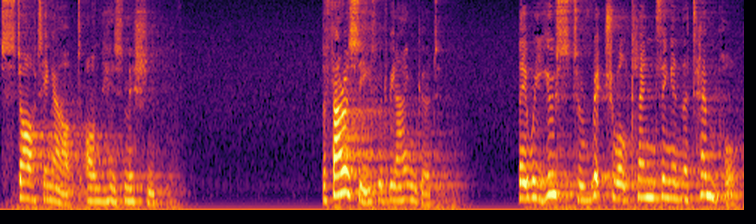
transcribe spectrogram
starting out on his mission. The Pharisees would be angered. They were used to ritual cleansing in the temple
